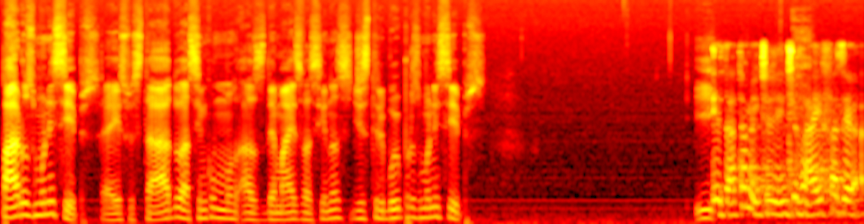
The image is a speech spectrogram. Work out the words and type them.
para os municípios. É isso, o Estado, assim como as demais vacinas, distribui para os municípios. E... Exatamente, a gente vai fazer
